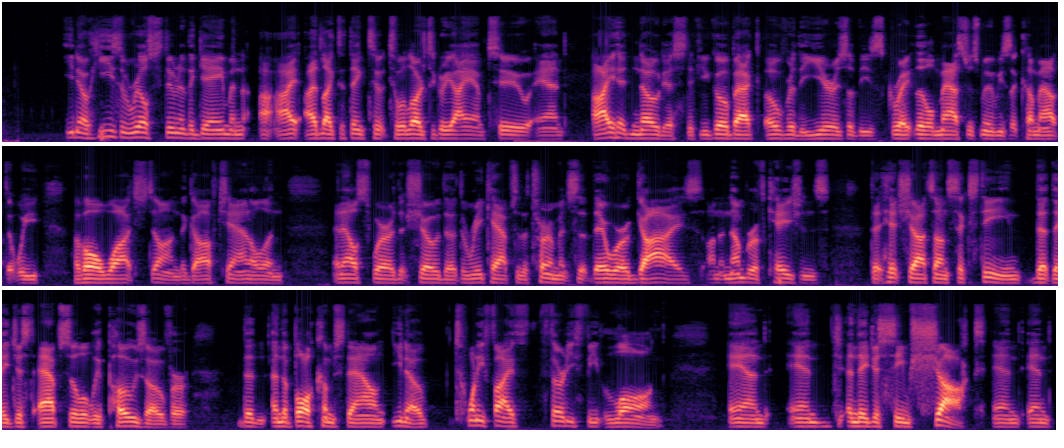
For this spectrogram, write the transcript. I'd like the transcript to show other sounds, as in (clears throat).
You know, he's a real student of the game, and I, I'd like to think to, to a large degree I am too. And I had noticed if you go back over the years of these great little Masters movies that come out that we have all watched on the Golf Channel and and elsewhere that show the, the recaps of the tournaments, that there were guys on a number of occasions that hit shots on 16 that they just absolutely pose over. The, and the ball comes down you know 25 30 feet long. And and and they just seem shocked. And and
